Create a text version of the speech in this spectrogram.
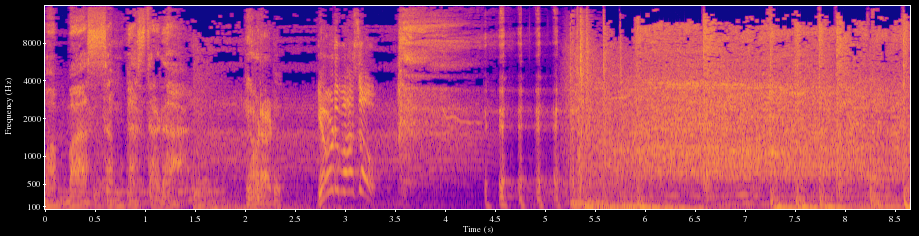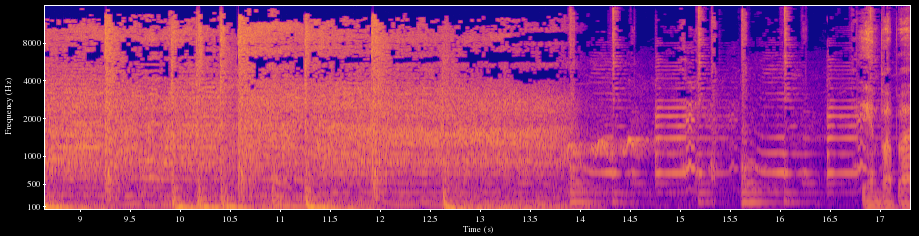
మా బాస్ చంపేస్తాడా? ఎవడాడు? ఎవడు బాసు? ఏం పాపా?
